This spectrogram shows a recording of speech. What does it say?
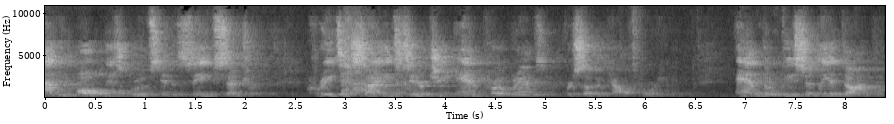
Having, all these groups in the same center creates exciting synergy and programs for Southern California. And the recently adopted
